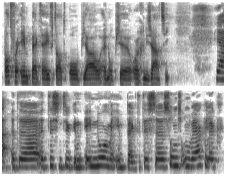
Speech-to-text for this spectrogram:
wat voor impact heeft dat op jou en op je organisatie? Ja, het, het is natuurlijk een enorme impact. Het is soms onwerkelijk eh, eh,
